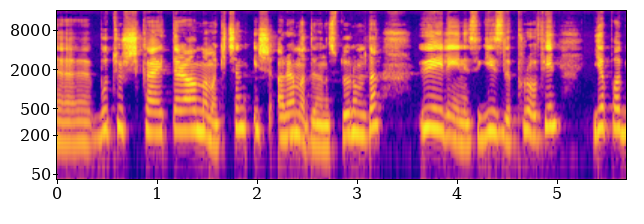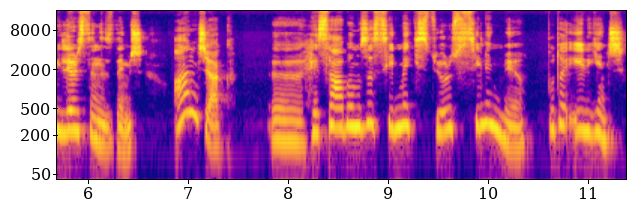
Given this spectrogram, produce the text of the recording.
E, bu tür şikayetler almamak için iş aramadığınız durumda üyeliğinizi gizli profil yapabilirsiniz demiş. Ancak e, hesabımızı silmek istiyoruz silinmiyor. Bu da ilginç.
